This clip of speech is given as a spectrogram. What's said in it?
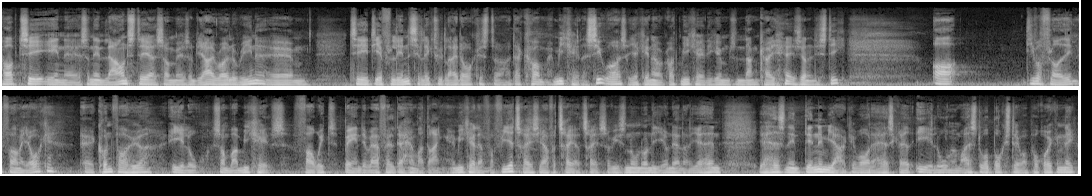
op til en øh, sådan en lounge der, som, øh, som de har i Royal Arena, øhm, til Jeff Lynne's Electric Light Orchestra. Og der kom Michael og Siv også, og jeg kender jo godt Michael igennem sådan en lang karriere i journalistik. Og de var fløjet ind fra Mallorca, Øh, kun for at høre ELO, som var Michaels favoritband, i hvert fald da han var dreng. Michael er fra 64, jeg er fra 63, så vi er sådan nogenlunde jævnaldrende. Jeg havde, en, jeg havde sådan en denimjakke, hvor der havde skrevet ELO med meget store bogstaver på ryggen. Ikke?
